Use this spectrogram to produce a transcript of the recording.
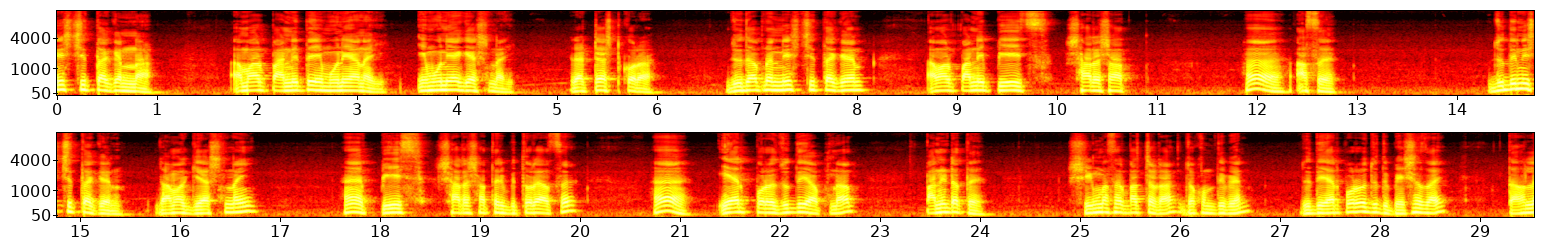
নিশ্চিত থাকেন না, আমার পানিতে এমোনিয়া নাই এমোনিয়া গ্যাস নাই, এটা টেস্ট করা। যদি আপনি নিশ্চিত থাকেন, আমার পানি পিএইচ সাড়ে সাত হ্যাঁ আছে। যদি নিশ্চিত থাকেন যে আমার গ্যাস নাই হ্যাঁ পিস সাড়ে সাতের ভিতরে আছে। হ্যাঁ এরপরে যদি আপনার পানিটাতে শিং মাছের বাচ্চাটা যখন দিবেন, যদি এরপরেও যদি ভেসে যায়, তাহলে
